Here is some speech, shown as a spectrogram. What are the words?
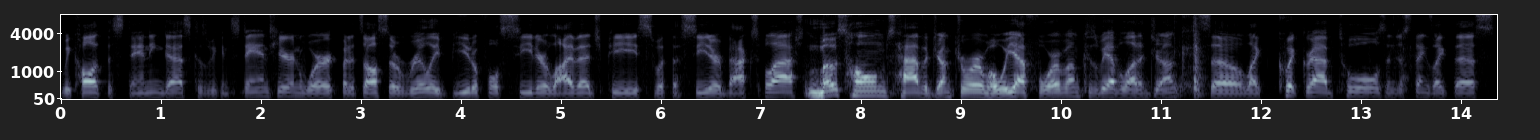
We call it the standing desk because we can stand here and work, but it's also a really beautiful cedar live edge piece with a cedar backsplash. Most homes have a junk drawer. Well, we have four of them because we have a lot of junk. So like quick grab tools and just things like this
